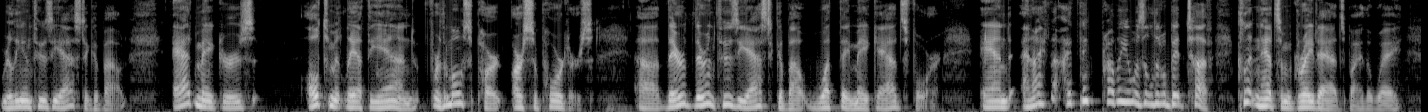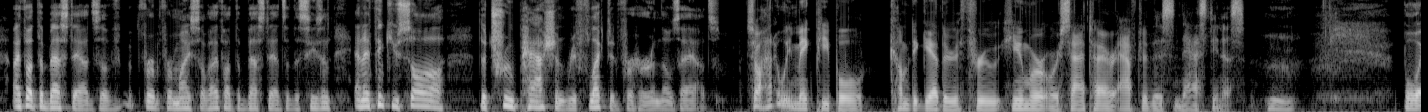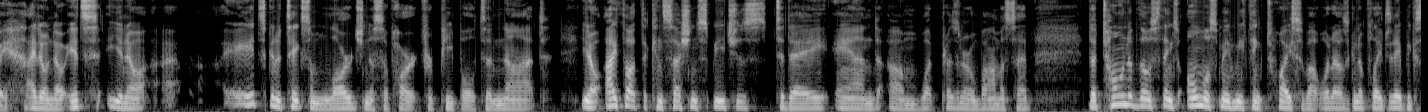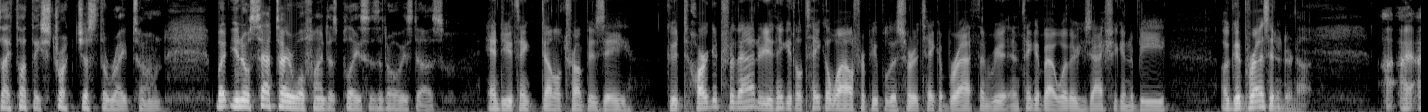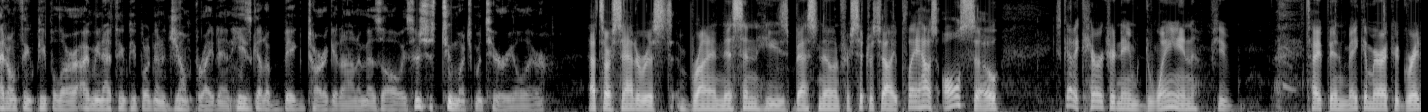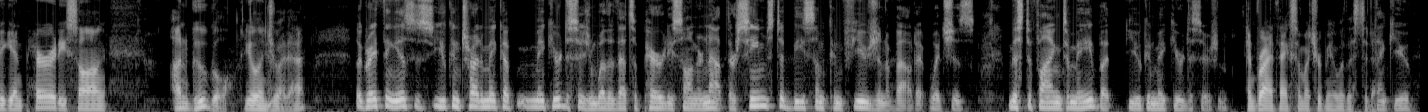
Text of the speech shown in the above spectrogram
really enthusiastic about? Ad makers, ultimately at the end, for the most part, are supporters. Uh, they're they're enthusiastic about what they make ads for, and and I, th- I think probably it was a little bit tough. Clinton had some great ads, by the way. I thought the best ads of for for myself. I thought the best ads of the season, and I think you saw the true passion reflected for her in those ads. So how do we make people come together through humor or satire after this nastiness? Hmm. Boy, I don't know. It's you know, it's going to take some largeness of heart for people to not. You know, I thought the concession speeches today and um, what President Obama said the tone of those things almost made me think twice about what I was going to play today because I thought they struck just the right tone. But you know, satire will find its place as it always does. And do you think Donald Trump is a good target for that, or do you think it'll take a while for people to sort of take a breath and, re- and think about whether he's actually going to be a good president or not? I, I, don't think people are. I mean, I think people are going to jump right in. He's got a big target on him, as always. There's just too much material there. That's our satirist, Brian Nissen. He's best known for Citrus Valley Playhouse. Also, he's got a character named Dwayne. If you type in Make America Great Again parody song on Google, you'll enjoy that. The great thing is, is you can try to make up make your decision whether that's a parody song or not. There seems to be some confusion about it, which is mystifying to me, but you can make your decision. And Brian, thanks so much for being with us today. Thank you.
